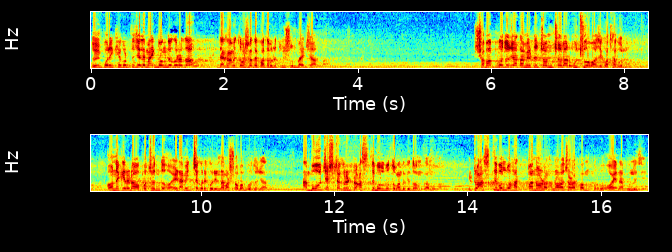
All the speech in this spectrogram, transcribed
তুমি পরীক্ষা করতে চাইলে মাইক বন্ধ করে দাও। দেখো, আমি তোমার সাথে কথা বলে তুমি শুনবা ইনশাআল্লাহ। স্বভাবগত জাত, আমি একটু চঞ্চল আর উঁচু আওয়াজে কথা বলি। অনেকের এটা অপছন্দ হয়, এটা আমি ইচ্ছা করে করি না, আমার স্বভাবগত জাত। আমি বহু চেষ্টা করি একটু আসতে বলব, তোমাদেরকে ধমকাবো না। একটু আসতে বলব, হাত পা নড়া- নড়াচড়া কম করব, হয় না, ভুলে যায়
